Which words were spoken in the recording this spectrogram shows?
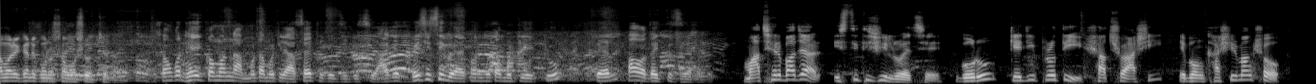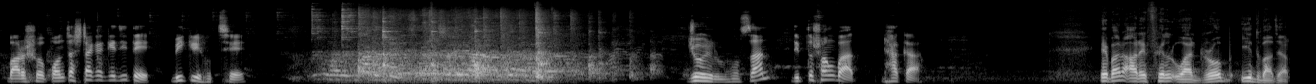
আমার এখানে কোনো সমস্যা হচ্ছে না। সংকট হেই কমান না মোটামুটি আছে ঠিক আছে আগে বেশি ছিল এখন মোটামুটি একটু তেল পাওয়া যাইতেছে। মাছের বাজার স্থিতিশীল রয়েছে। গরু কেজি প্রতি সাতশো আশি এবং খাসির মাংস বারোশো পঞ্চাশ টাকা কেজিতে বিক্রি হচ্ছে। জহিরুল মোহসান, দীপ্ত সংবাদ, ঢাকা। এবার আরএফএল ওয়ার্ড্রোব ঈদ বাজার।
